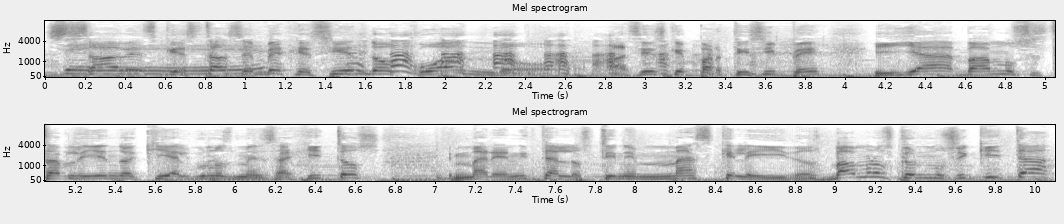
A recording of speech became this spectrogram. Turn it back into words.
Sabes que estás envejeciendo cuando. Así es que participe y ya vamos a estar leyendo aquí algunos mensajitos. Marianita los tiene más que leídos. Vámonos con musiquita.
